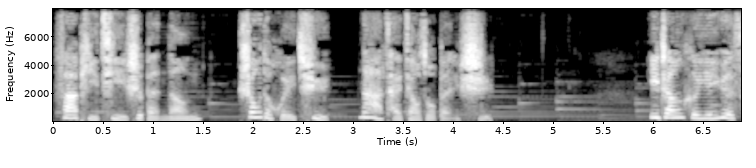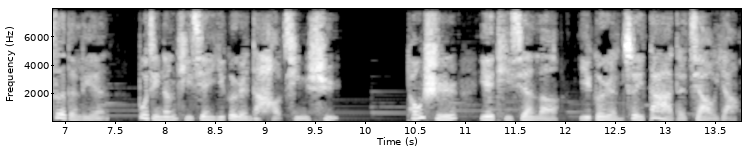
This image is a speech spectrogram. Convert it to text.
发脾气是本能，收得回去，那才叫做本事。一张和颜悦色的脸。不仅能体现一个人的好情绪，同时也体现了一个人最大的教养。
